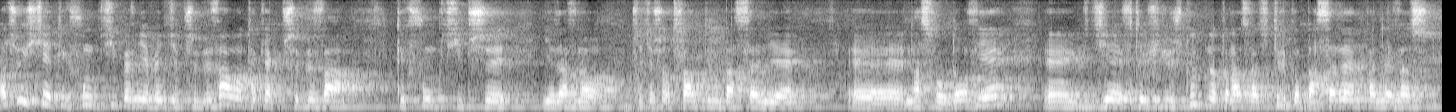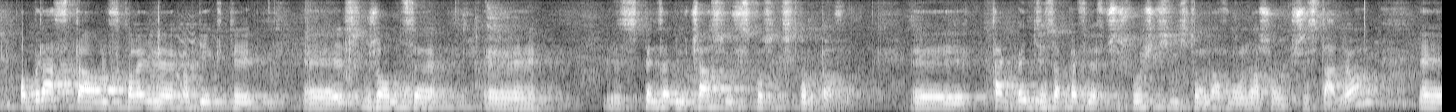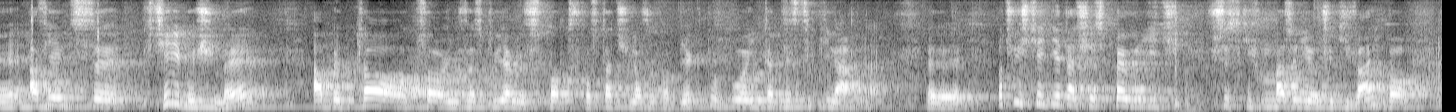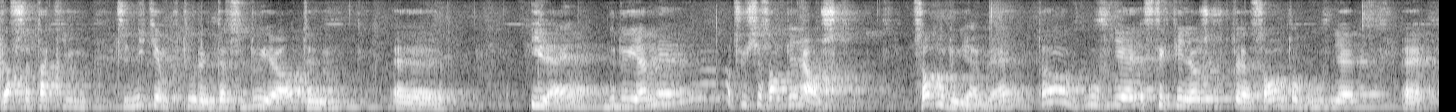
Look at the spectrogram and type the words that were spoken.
Oczywiście tych funkcji pewnie będzie przybywało, tak jak przybywa tych funkcji przy niedawno przecież otwartym basenie na Słodowie, e, gdzie w tej chwili już trudno to nazwać tylko basenem, ponieważ obrasta on w kolejne obiekty e, służące e, spędzaniu czasu w sposób sportowy. E, Tak będzie zapewne w przyszłości z tą nową naszą przystanią. E, A więc e, chcielibyśmy, aby to, co inwestujemy w sport w postaci nowych obiektów, było interdyscyplinarne. E, Oczywiście nie da się spełnić wszystkich marzeń i oczekiwań, bo zawsze takim czynnikiem, który decyduje o tym, e, ile budujemy, oczywiście są pieniążki. Co budujemy, to głównie z tych pieniążków, które są, to głównie e,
